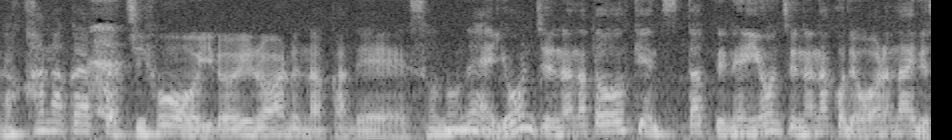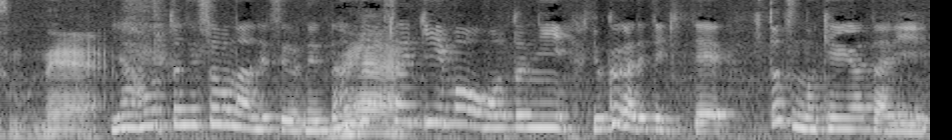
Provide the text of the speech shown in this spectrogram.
なかなかやっぱり地方いろいろある中でそのね47都道府県つったってね47個で終わらないですもんね。いや本当にそうなんですよね。だんねだん最近もう本当に欲が出てきて一つの県あたり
